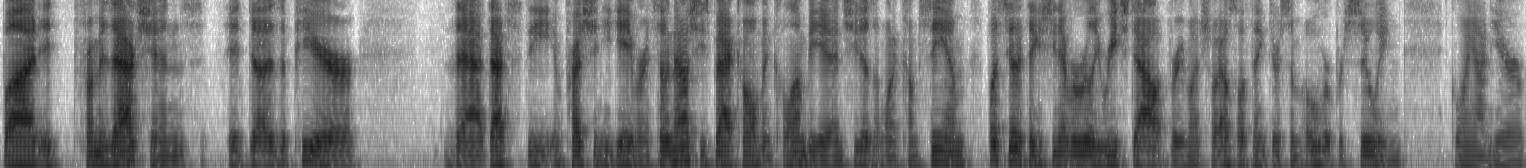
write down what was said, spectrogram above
but it from his actions it does appear that that's the impression he gave her. And so now she's back home in Colombia and she doesn't want to come see him. Plus the other thing, she never really reached out very much. So I also think there's some over pursuing going on here.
